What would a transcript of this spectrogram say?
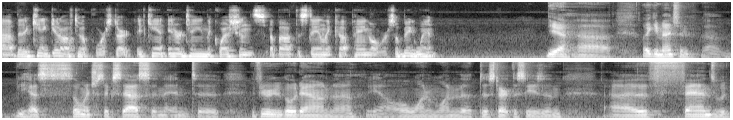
uh, that it can't get off to a poor start. It can't entertain the questions about the Stanley Cup hangover. So big win. Yeah, uh, like you mentioned, um, he has so much success, and and to if you were to go down, uh, you know, one and one to, to start the season, uh, fans would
